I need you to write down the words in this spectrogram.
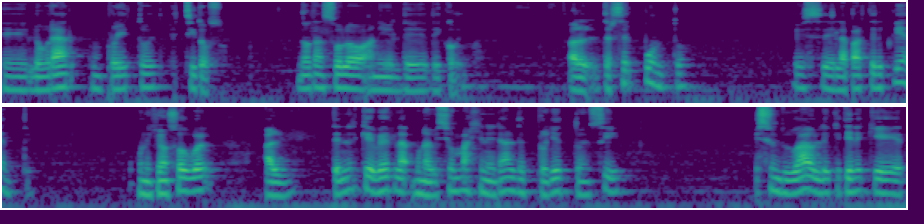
eh, lograr un proyecto exitoso, no tan solo a nivel de, código. Ahora, el tercer punto es la parte del cliente. Un ingeniero software, al tener que ver una visión más general del proyecto en sí, es indudable que tiene que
